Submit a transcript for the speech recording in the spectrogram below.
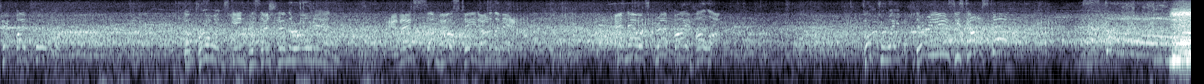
check by forward. The Bruins gain possession in their own end. And that somehow stayed out of the net. And now it's grabbed by Holla. Hooked away. There he is. He's got a stop. Oh,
